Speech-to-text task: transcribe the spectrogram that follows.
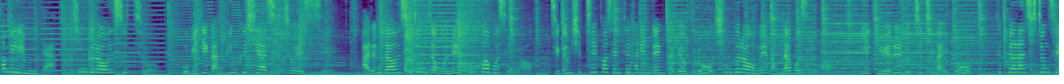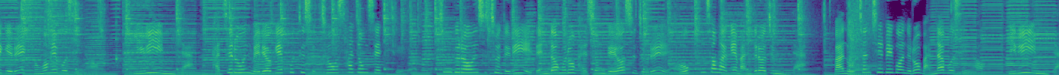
3위입니다. 싱그러운 수초. 모비딕 안핑크시아 수초 S. 아름다운 수중 정원을 꿈꿔보세요. 지금 17% 할인된 가격으로 싱그러움을 만나보세요. 이 기회를 놓치지 말고 특별한 수중 세계를 경험해보세요. 2위입니다. 다채로운 매력의 포트수초 4종 세트. 싱그러운 수초들이 랜덤으로 발송되어 수조를 더욱 풍성하게 만들어줍니다. 15,700원으로 만나보세요. 1위입니다.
